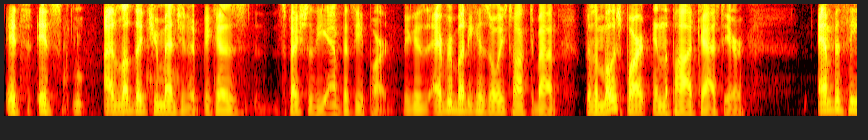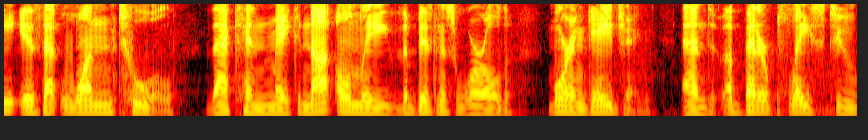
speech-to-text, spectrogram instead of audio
It's it's I love that you mentioned it because especially the empathy part because everybody has always talked about for the most part in the podcast here empathy is that one tool that can make not only the business world more engaging and a better place to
